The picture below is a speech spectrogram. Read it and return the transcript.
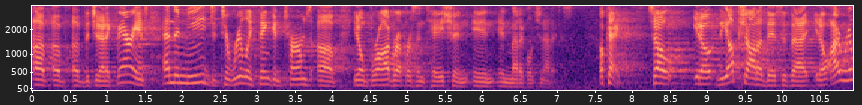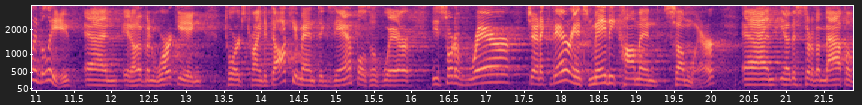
of, of, of, the genetic variants, and the need to really think in terms of you know, broad representation in, in medical genetics. Okay, so, you know, the upshot of this is that, you know, I really believe, and, you know, I've been working towards trying to document examples of where these sort of rare genetic variants may be common somewhere. And, you know, this is sort of a map of,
